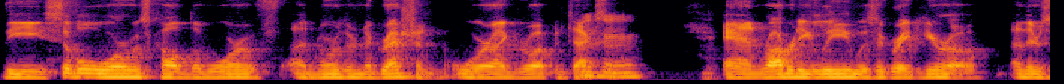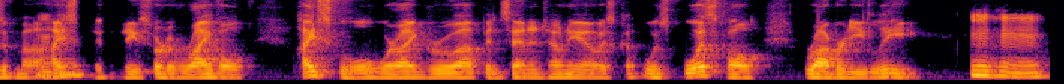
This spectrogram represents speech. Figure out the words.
the Civil War was called the War of uh, Northern Aggression, where I grew up in Texas. Mm-hmm. And Robert E. Lee was a great hero. And there's a mm-hmm. high school, a sort of rival high school where I grew up in San Antonio was was, was called Robert E. Lee. Mm-hmm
